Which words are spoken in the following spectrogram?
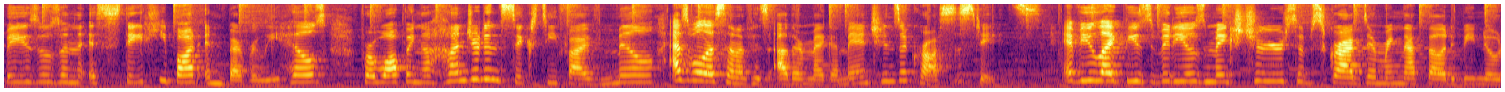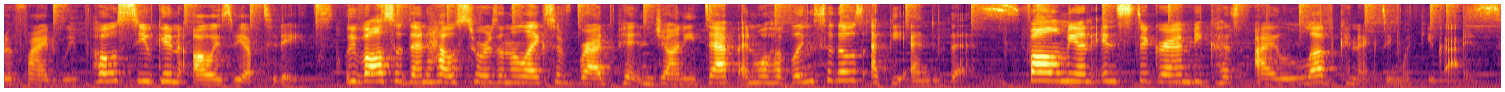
Bezos, and the estate he bought in Beverly Hills for a whopping 165 mil, as well as some of his other mega mansions across the states. If you like these videos, make sure you're subscribed and ring that bell to be notified we post so you can always be up to date. We've also done house tours on the likes of Brad Pitt and Johnny Depp and we'll have links to those at the end of this. Follow me on Instagram because I love connecting with you guys.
